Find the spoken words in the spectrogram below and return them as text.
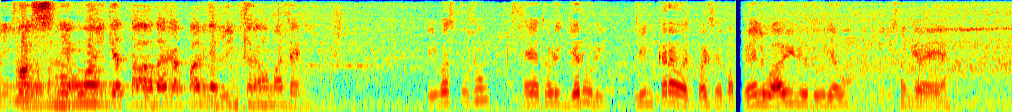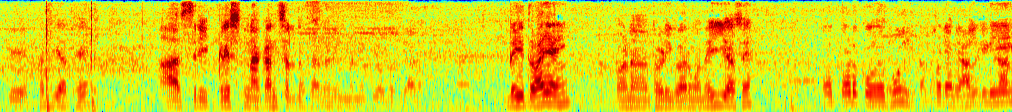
વિકોસ ને હું આવી ગયા હતા Aadhaar card PAN card link કરાવવા માટે. એ વસ્તુ શું? એ થોડીક જરૂરી. લિંક કરાવવા જ પડશે વહેલું આવી ગયું તું એવું શું કહેવાય કે ફરિયાદ છે આ શ્રી કૃષ્ણ કન્સલ્ટ મને કેવો પછી હાલો. દઈ તો આવ્યા અહીં પણ થોડીક વારમાં થઈ ગયા છે. તડકો હે ફૂલ. ફટાફટ નીકળી.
